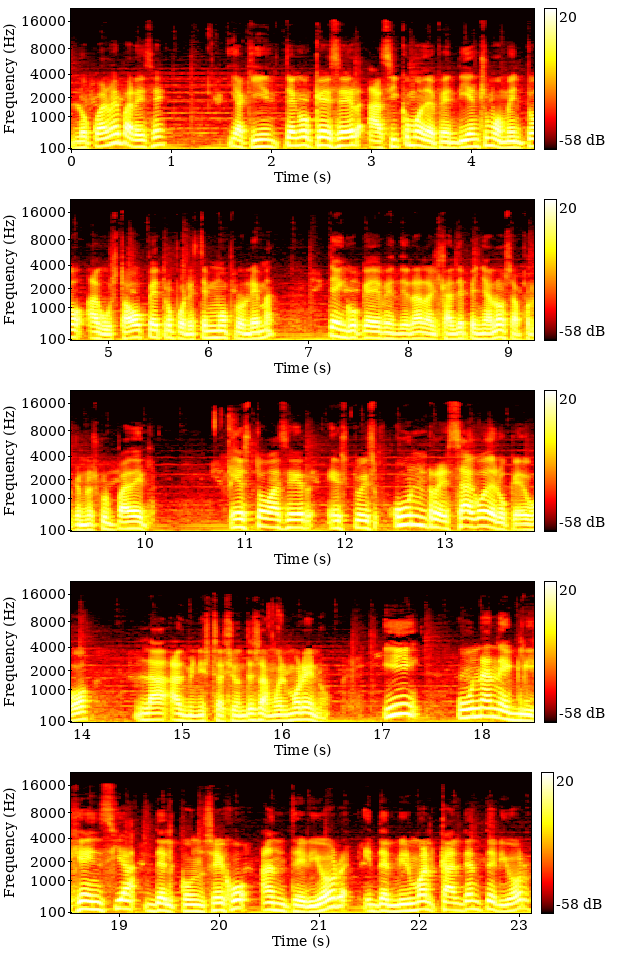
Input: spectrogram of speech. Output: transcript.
lo cual me parece, y aquí tengo que ser, así como defendí en su momento a Gustavo Petro por este mismo problema, tengo que defender al alcalde Peñalosa, porque no es culpa de él. Esto va a ser, esto es un rezago de lo que dejó la administración de Samuel Moreno y una negligencia del consejo anterior y del mismo alcalde anterior,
